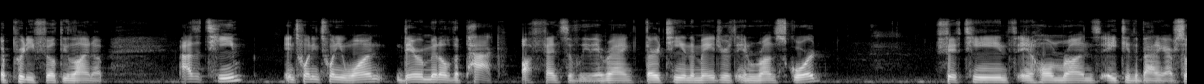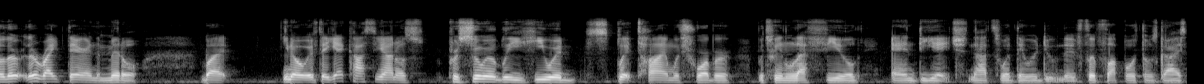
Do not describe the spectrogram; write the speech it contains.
a pretty filthy lineup. As a team in 2021, they were middle of the pack offensively. They ranked 13 in the majors in runs scored, 15th in home runs, 18th in batting average. So they're, they're right there in the middle. But, you know, if they get Castellanos, presumably he would split time with Schwarber between left field and DH. That's what they would do. They'd flip flop both those guys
